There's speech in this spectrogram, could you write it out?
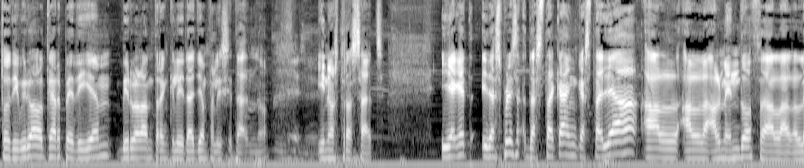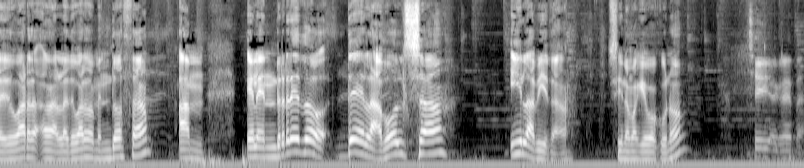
tot i viure el carpe diem, viure amb tranquil·litat i amb felicitat no? Sí, sí. i no estressats i, aquest, i després destacar en castellà el, el, el Mendoza, l'Eduardo Mendoza amb El enredo de la bolsa i la vida si no m'equivoco, no? Sí, exacte.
